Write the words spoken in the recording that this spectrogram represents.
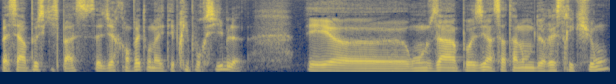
Bah, c'est un peu ce qui se passe. C'est-à-dire qu'en fait, on a été pris pour cible et euh, on nous a imposé un certain nombre de restrictions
